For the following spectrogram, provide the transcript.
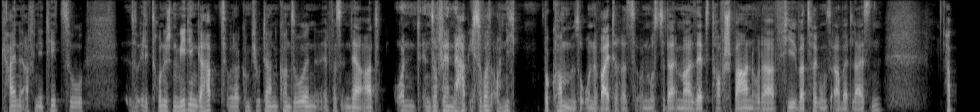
keine Affinität zu so elektronischen Medien gehabt oder Computern, Konsolen, etwas in der Art und insofern habe ich sowas auch nicht bekommen, so ohne weiteres und musste da immer selbst drauf sparen oder viel Überzeugungsarbeit leisten. Hab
